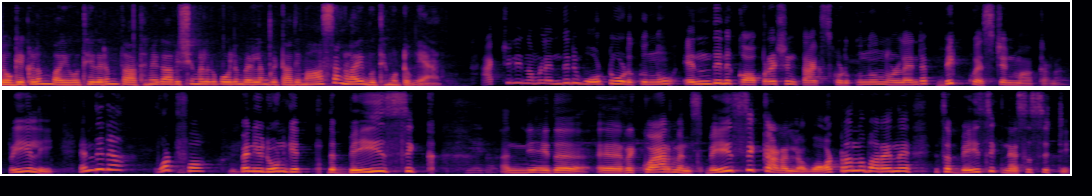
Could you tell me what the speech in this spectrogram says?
രോഗികളും വയോധികരും പ്രാഥമിക ആവശ്യങ്ങൾക്ക് പോലും വെള്ളം കിട്ടാതെ മാസങ്ങളായി ബുദ്ധിമുട്ടുകയാണ്. ആക്ച്വലി നമ്മൾ എന്തിന് വോട്ട് കൊടുക്കുന്നു? എന്തിന് കോർപ്പറേഷൻ ടാക്സ് കൊടുക്കുന്നു എന്നുള്ളതിന്റെ ബിഗ് ക്വസ്റ്റ്യൻ മാർക്കാണ് റിയലി എന്തിനാ? What for when you don't get the basic ഇത് റിക്വയർമെന്റ്സ് ബേസിക് ആണല്ലോ. വാട്ടർ എന്ന് പറയുന്നത് ഇറ്റ്സ് എ ബേസിക് നെസസിറ്റി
